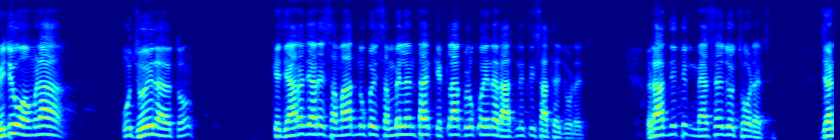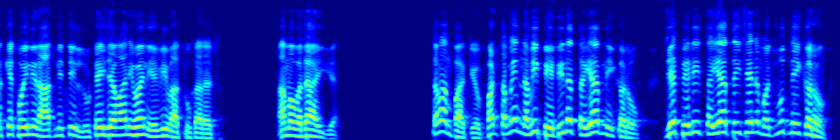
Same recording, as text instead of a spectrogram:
બીજું હમણાં હું જોઈ રહ્યો હતો કે જ્યારે જ્યારે સમાજનું કોઈ સંમેલન થાય, કેટલાક લોકો એને રાજનીતિ સાથે જોડે છે. રાજનીતિક મેસેજો છોડે છે. જાણ કે કોઈની રાજનીતિ લૂંટાઈ જવાની હોય ને એવી વાતો કરે છે. આમાં બધા આવી ગયા. તમામ પાર્ટીઓ. પણ તમે નવી પેઢીને તૈયાર નહીં કરો. જે પેઢી તૈયાર થઈ છે એને મજબૂત નહીં કરો,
